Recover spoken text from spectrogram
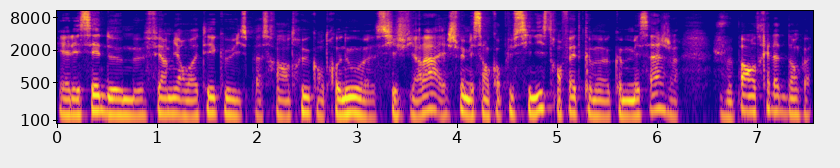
Et elle essaie de me faire miroiter qu'il se passera un truc entre nous euh, si je viens là, et je fais, mais c'est encore plus sinistre, en fait, comme, comme message. Je veux pas rentrer là-dedans, quoi.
